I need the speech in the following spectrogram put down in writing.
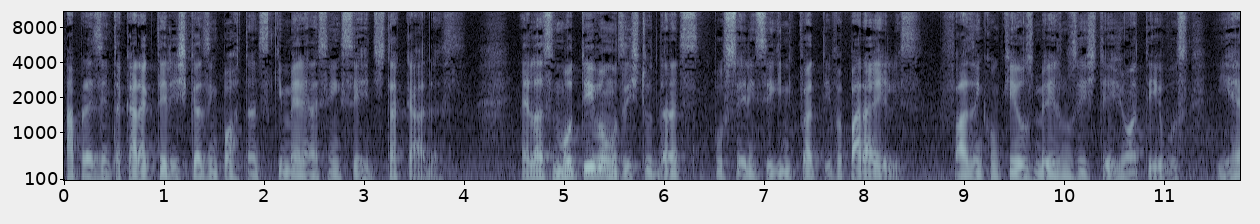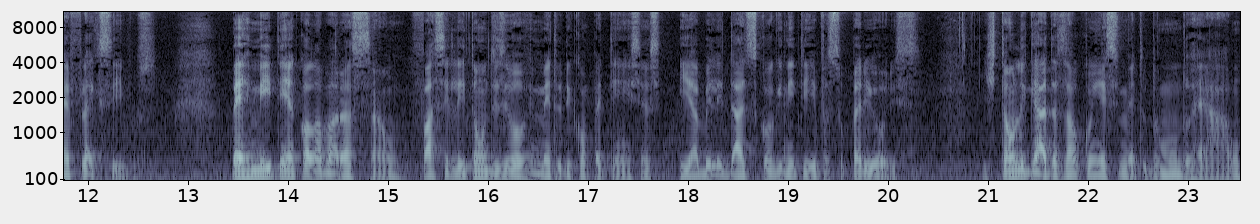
apresenta características importantes que merecem ser destacadas. Elas motivam os estudantes por serem significativas para eles, fazem com que os mesmos estejam ativos e reflexivos. Permitem a colaboração, facilitam o desenvolvimento de competências e habilidades cognitivas superiores. Estão ligadas ao conhecimento do mundo real,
